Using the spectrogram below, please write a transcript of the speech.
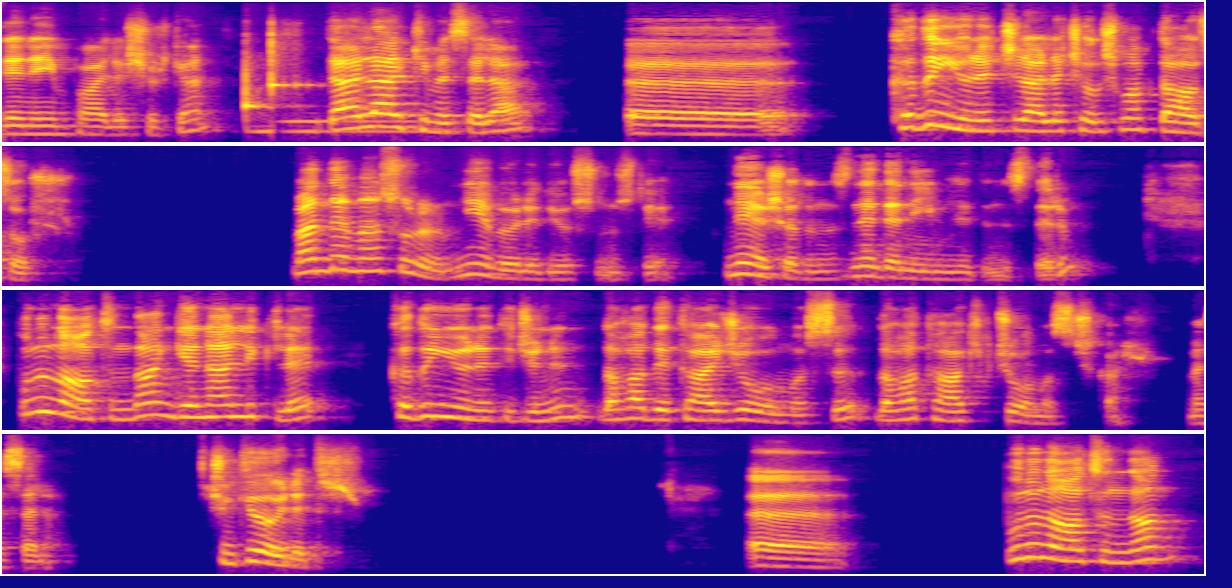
deneyim paylaşırken. Derler ki mesela e, kadın yöneticilerle çalışmak daha zor. Ben de hemen sorarım niye böyle diyorsunuz diye. Ne yaşadınız, ne deneyimlediniz derim. Bunun altından genellikle kadın yöneticinin daha detaycı olması, daha takipçi olması çıkar mesela. Çünkü öyledir. Ee, bunun altından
